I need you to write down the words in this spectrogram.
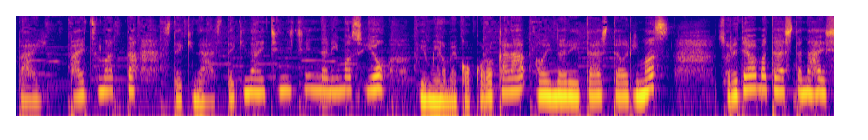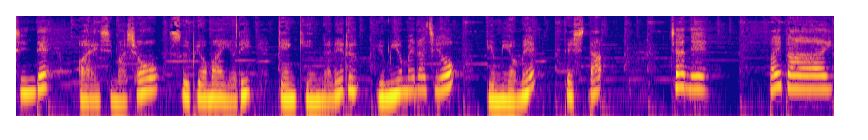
ぱいいっぱい詰まった素敵な素敵な一日になりますよう弓嫁心からお祈りいたしております。それではまた明日の配信でお会いしましょう。数秒前より元気になれる弓嫁ラジオ弓嫁でした。じゃあね。バイバイ。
